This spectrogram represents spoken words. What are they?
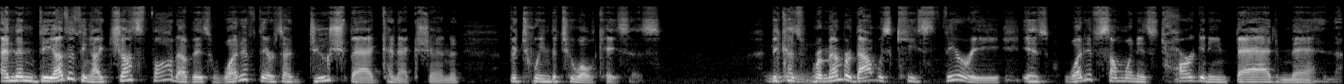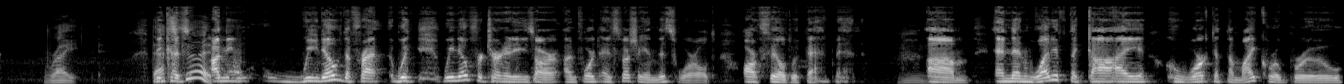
And then the other thing I just thought of is what if there's a douchebag connection between the two old cases? Because Hmm. remember, that was Keith's theory: is what if someone is targeting bad men? right. That's because good. I mean, we know the frat, we, we know fraternities are unfortunate, especially in this world, are filled with bad men. Hmm. Um, and then what if the guy who worked at the microbrew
